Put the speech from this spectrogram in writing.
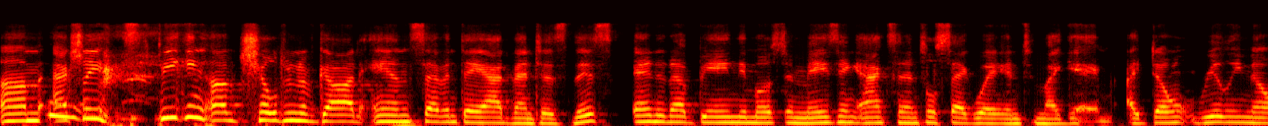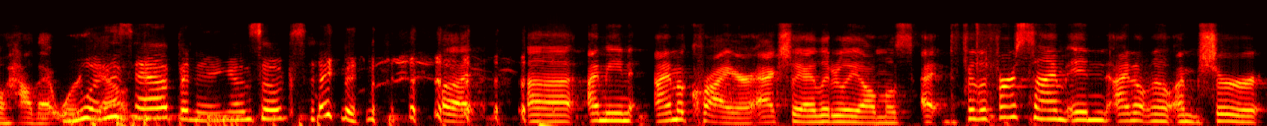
Um, actually, speaking of Children of God and Seventh Day Adventists, this ended up being the most amazing accidental segue into my game. I don't really know how that worked What out, is happening? I'm so excited. but uh, I mean, I'm a crier. Actually, I literally almost I, for the first time in I don't know. I'm sure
